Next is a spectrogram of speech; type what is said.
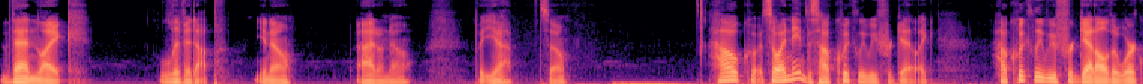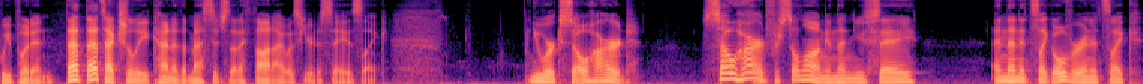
then like live it up, you know? I don't know. But yeah, so how so I named this how quickly we forget like how quickly we forget all the work we put in. That that's actually kind of the message that I thought I was here to say is like you work so hard. So hard for so long and then you say and then it's like over and it's like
